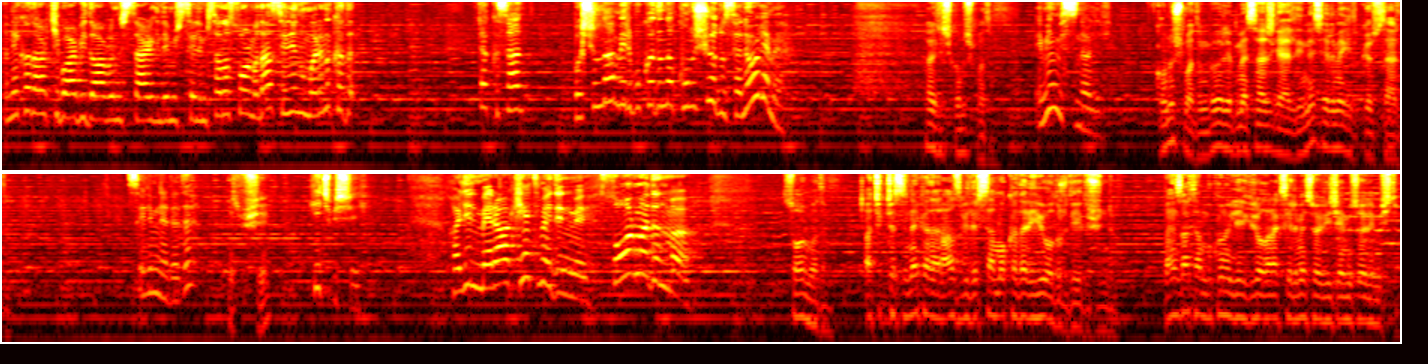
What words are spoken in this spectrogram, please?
Ha, ne kadar kibar bir davranış sergilemiş Selim. Sana sormadan senin numaranı kadın... Bir dakika sen başından beri bu kadınla konuşuyordun sen öyle mi? Hayır hiç konuşmadım. Emin misin Halil? Konuşmadım. Böyle bir mesaj geldiğinde Selim'e gidip gösterdim. Selim ne dedi? Hiçbir şey. Hiçbir şey. Halil merak etmedin mi? Sormadın mı? Sormadım. Açıkçası ne kadar az bilirsem o kadar iyi olur diye düşündüm. Ben zaten bu konuyla ilgili olarak Selim'e söyleyeceğimi söylemiştim.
